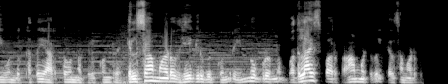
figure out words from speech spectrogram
ಈ ಒಂದು ಕಥೆಯ ಅರ್ಥವನ್ನ ತಿಳ್ಕೊಂಡ್ರೆ ಕೆಲಸ ಮಾಡೋದು ಹೇಗಿರಬೇಕು ಅಂದ್ರೆ ಇನ್ನೊಬ್ಬರನ್ನು ಬದಲಾಯಿಸಬಾರ್ದು. ಆ ಮಟ್ಟದಲ್ಲಿ ಕೆಲಸ ಮಾಡಬೇಕು.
